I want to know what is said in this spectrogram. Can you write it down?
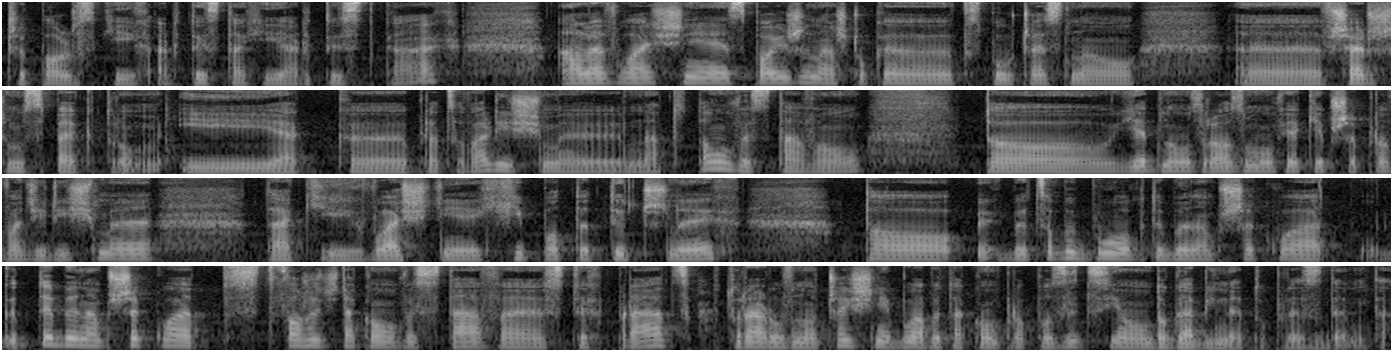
czy polskich artystach i artystkach, ale właśnie spojrzy na sztukę współczesną e, w szerszym spektrum. I jak e, pracowaliśmy nad tą wystawą, to jedną z rozmów, jakie przeprowadziliśmy, takich właśnie hipotetycznych, to jakby co by było, gdyby na przykład, gdyby na przykład stworzyć taką wystawę z tych prac, która równocześnie byłaby taką propozycją do gabinetu prezydenta.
